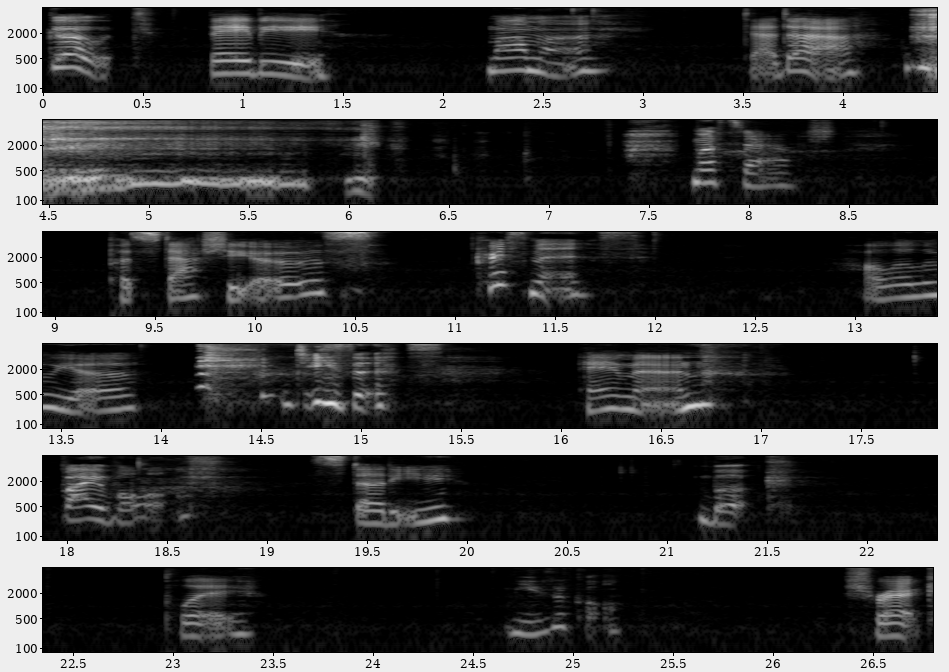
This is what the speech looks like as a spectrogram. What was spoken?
Goat, baby, mama, dada, mustache, pistachios, Christmas, hallelujah, Jesus, amen, Bible, study, book, play, musical, Shrek,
